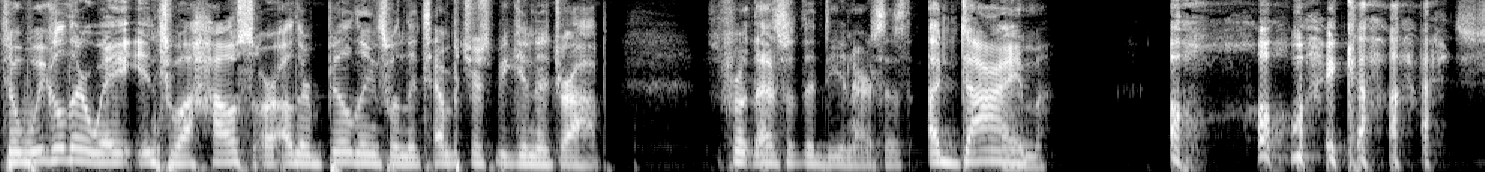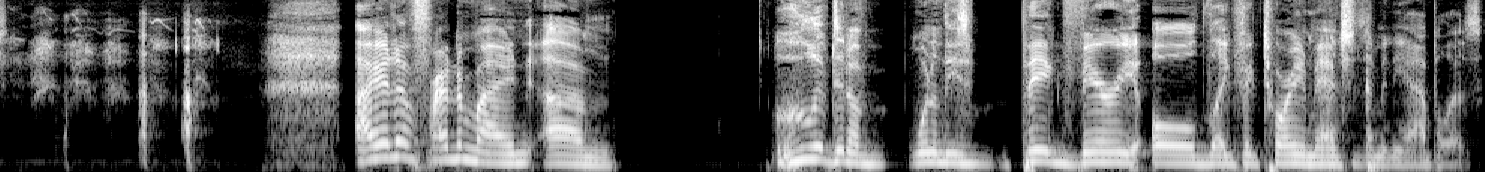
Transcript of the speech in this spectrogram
to wiggle their way into a house or other buildings when the temperatures begin to drop. For, that's what the DNR says. A dime. Oh, oh my gosh. I had a friend of mine um, who lived in a one of these big, very old, like Victorian mansions in Minneapolis,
